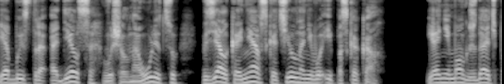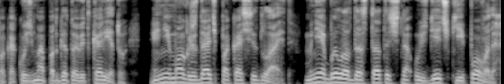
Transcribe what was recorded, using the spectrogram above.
Я быстро оделся, вышел на улицу, взял коня, вскочил на него и поскакал. Я не мог ждать, пока Кузьма подготовит карету, и не мог ждать, пока седлает. Мне было достаточно уздечки и повода.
